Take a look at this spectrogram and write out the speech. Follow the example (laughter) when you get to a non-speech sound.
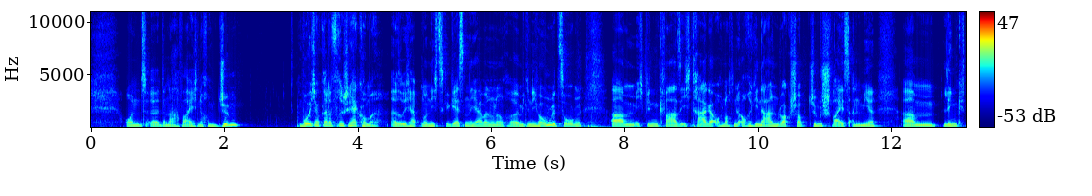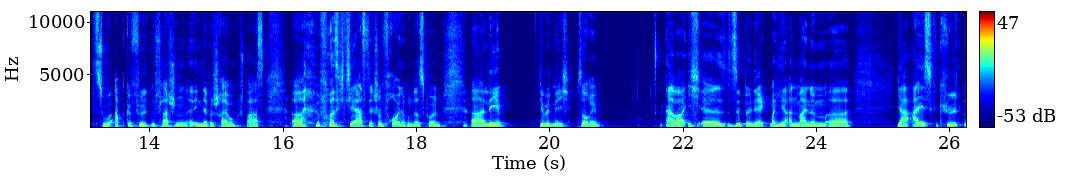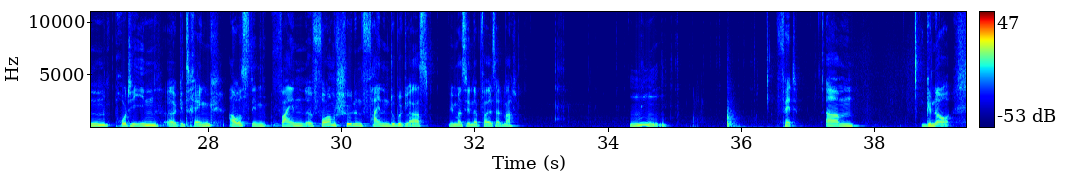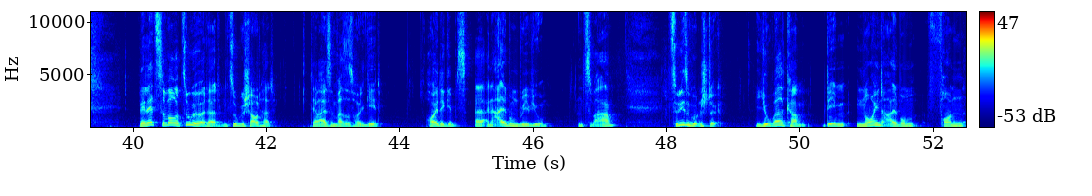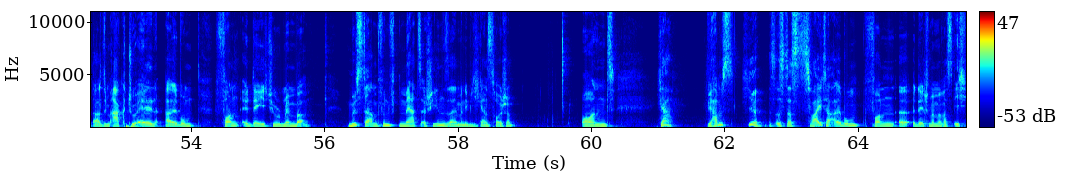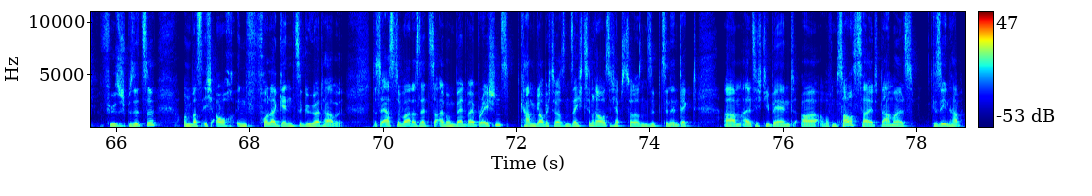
Und äh, danach war ich noch im Gym wo ich auch gerade frisch herkomme. Also ich habe noch nichts gegessen, ich habe noch äh, mich noch nicht mal umgezogen. Ähm, ich bin quasi, ich trage auch noch den originalen Rockshop Gym Schweiß an mir. Ähm, Link zu abgefüllten Flaschen äh, in der Beschreibung. Spaß. Äh, (laughs) bevor sich die erste jetzt schon freuen und runterscrollen. Äh, nee, gibt es nicht. Sorry. Aber ich äh, sippel direkt mal hier an meinem äh, ja, eisgekühlten Proteingetränk äh, aus dem feinen, äh, vorm schönen, feinen Doppelglas, wie man es hier in der Pfalz halt macht. Mmh. Fett. Ähm, genau. Wer letzte Woche zugehört hat und zugeschaut hat, der weiß, um was es heute geht. Heute gibt es äh, eine Album-Review. Und zwar zu diesem guten Stück. You Welcome, dem neuen Album von, also dem aktuellen Album von A Day to Remember. Müsste am 5. März erschienen sein, wenn ich mich nicht ganz täusche. Und ja, wir haben es hier. Es ist das zweite Album von äh, A Day to Remember, was ich physisch besitze und was ich auch in voller Gänze gehört habe. Das erste war das letzte Album Bad Vibrations, kam glaube ich 2016 raus. Ich habe es 2017 entdeckt, ähm, als ich die Band äh, auf dem Southside damals gesehen habe.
